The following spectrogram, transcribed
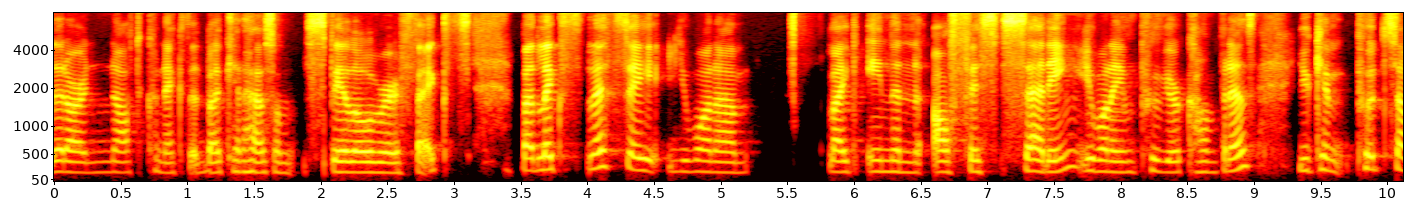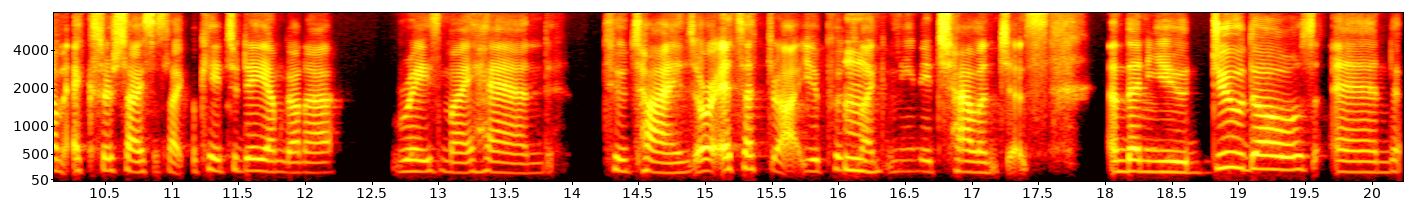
that are not connected but can have some spillover effects. But like let's say you want to like in an office setting you want to improve your confidence you can put some exercises like okay today i'm gonna raise my hand two times or etc you put mm. like mini challenges and then you do those and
